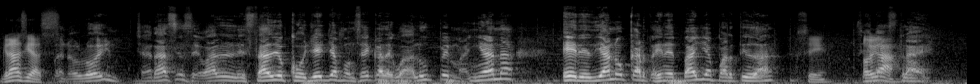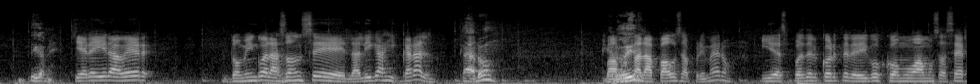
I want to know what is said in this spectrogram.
Gracias. Bueno, Roy, muchas gracias. Se va al estadio Collella Fonseca de Guadalupe mañana. Herediano Cartagena Valle, partido A. Sí. Se Oiga, trae. Dígame. ¿quiere ir a ver domingo a las 11 la Liga Jicaral? Claro. Vamos a la pausa primero. Y después del corte le digo cómo vamos a hacer.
